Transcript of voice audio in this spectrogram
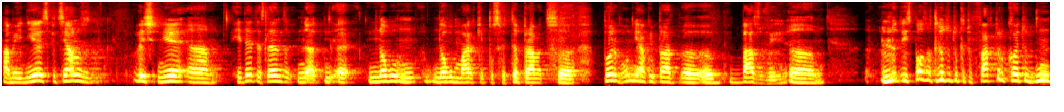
Ами ние специално, виж, ние, а, идеята е следната, много, много марки по света правят, а, първо някои правят а, базови, а, използват лютото като фактор, който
